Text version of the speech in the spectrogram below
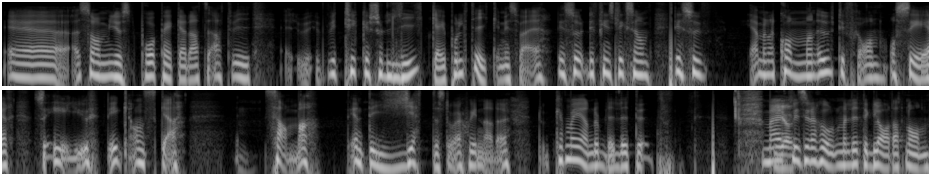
eh, som just påpekade att, att vi, vi tycker så lika i politiken i Sverige. Det, så, det finns liksom, det är så, jag menar, kommer man utifrån och ser så är ju det är ganska mm. samma. Det är inte jättestora skillnader. Då kan man ju ändå bli lite märklig situation, men lite glad att någon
